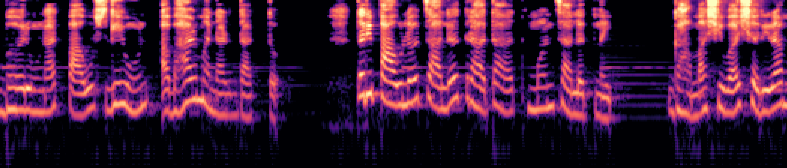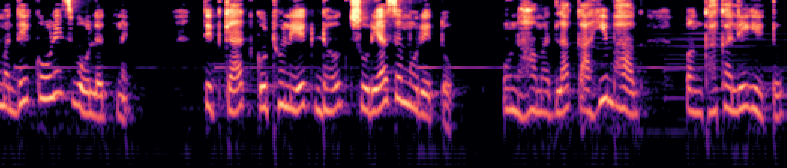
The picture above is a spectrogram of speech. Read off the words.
भर उन्हात पाऊस घेऊन आभाळ मनात दाटतं. तरी पावलं चालत राहतात मन चालत नाही. घामाशिवाय शरीरामध्ये कोणीच बोलत नाही. तितक्यात कुठून एक ढग सूर्यासमोर येतो. उन्हामधला काही भाग पंखाखाली घेतो.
